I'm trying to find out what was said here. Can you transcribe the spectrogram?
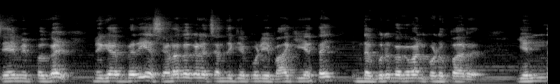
சேமிப்புகள் மிகப்பெரிய செலவுகளை சந்திக்கக்கூடிய பாக்கியத்தை இந்த குரு பகவான் கொடுப்பாரு. என்ன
